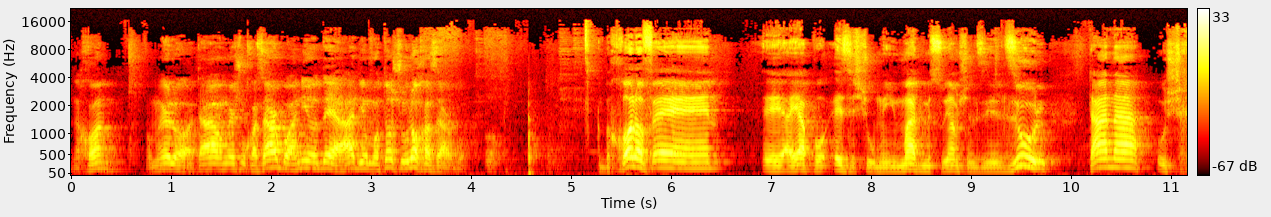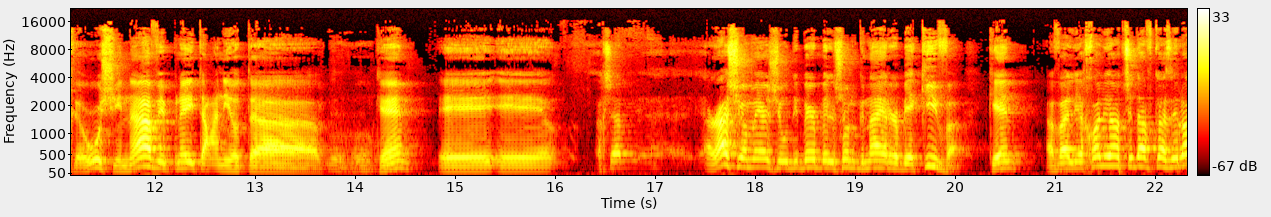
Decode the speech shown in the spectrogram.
נכון? אומר לו, אתה אומר שהוא חזר בו, אני יודע עד יום מותו שהוא לא חזר בו. בכל אופן, היה פה איזשהו מימד מסוים של זלזול, תנא ושחרו שיניו מפני תעניותיו, כן? עכשיו, הרש"י אומר שהוא דיבר בלשון גנאי על רבי עקיבא, כן? אבל יכול להיות שדווקא זה לא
